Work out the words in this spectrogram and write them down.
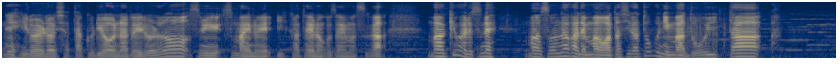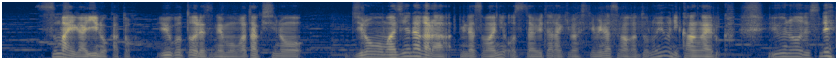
ね、いろいろ社宅寮などいろいろの住み住まいの言い方というのがございますが、まあ今日はですね、まあその中でまあ私が特にまあどういった住まいがいいのかということをですね、もう私の持論を交えながら皆様にお伝えいただきまして、皆様がどのように考えるかというのをですね、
